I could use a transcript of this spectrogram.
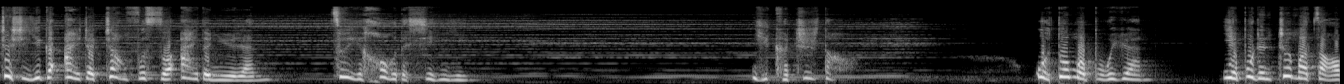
这是一个爱着丈夫所爱的女人最后的心音，你可知道？我多么不愿，也不忍这么早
